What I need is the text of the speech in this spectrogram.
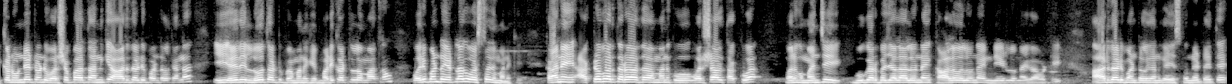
ఇక్కడ ఉండేటువంటి వర్షపాతానికి ఆరుదడి పంటల కన్నా ఈ ఏది లోతట్టు మనకి మడికట్టులో మాత్రం వరి పంట ఎట్లాగో వస్తుంది మనకి. కానీ అక్టోబర్ తర్వాత మనకు వర్షాలు తక్కువ మనకు మంచి భూగర్భ జలాలు ఉన్నాయి కాలువలు ఉన్నాయి నీళ్ళు ఉన్నాయి కాబట్టి ఆరుదాడి పంటలు కనుక వేసుకున్నట్టయితే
